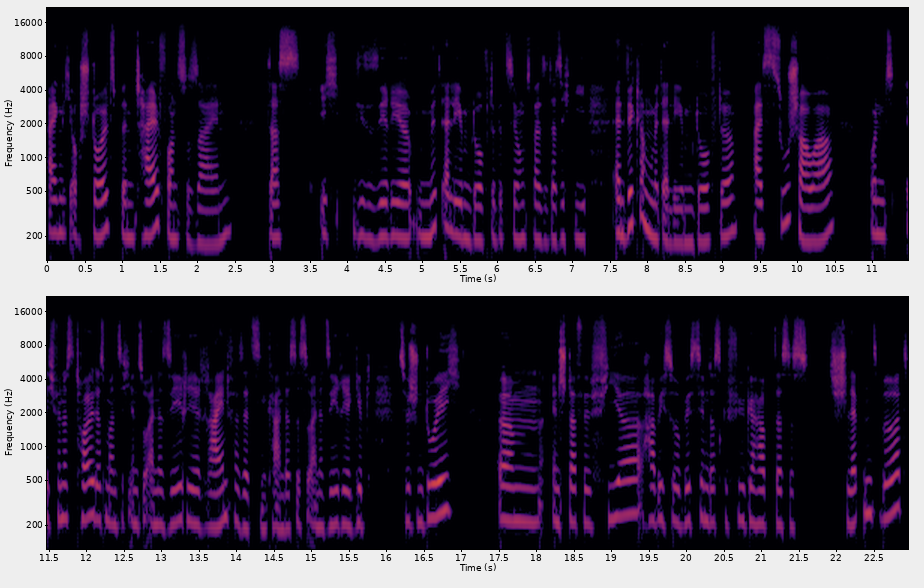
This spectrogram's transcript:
eigentlich auch stolz bin, Teil von zu sein, dass ich diese Serie miterleben durfte, beziehungsweise dass ich die Entwicklung miterleben durfte als Zuschauer. Und ich finde es toll, dass man sich in so eine Serie reinversetzen kann, dass es so eine Serie gibt. Zwischendurch ähm, in Staffel 4 habe ich so ein bisschen das Gefühl gehabt, dass es schleppend wird,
